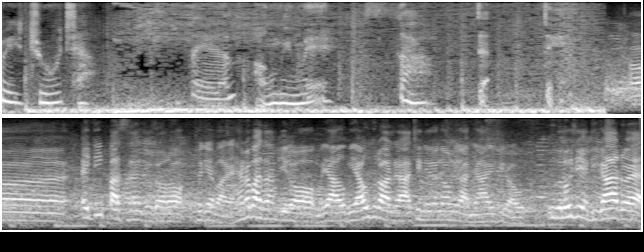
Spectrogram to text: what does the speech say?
ွှေကြိုးချသေရန်အောင်မိမဲစာတက်တဲ့အာ80%ကျော်တော့ထွက်ခဲ့ပါတယ်100%ပြည့်တော့မရဘူးမရဘူးဆိုတော့လည်းအချင်းချင်းကောင်းတွေကအများကြီးရှိတော့ဘူးသူဆိုလို့ရှိရင်ဒီကားအတွက်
